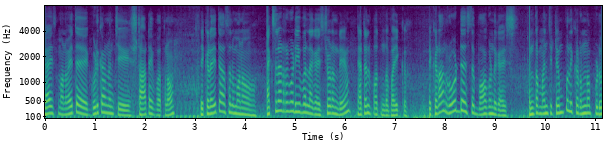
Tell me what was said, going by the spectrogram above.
గైస్ మనమైతే గుడికాడ నుంచి స్టార్ట్ అయిపోతున్నాం. ఇక్కడైతే అసలు మనం ఎక్సలేటర్ కూడా ఇవ్వలే గైస్ చూడండి. ఎట్ వెళ్ళిపోతుందో బైక్ ఇక్కడ రోడ్డు వేస్తే బాగుండు గైస్ ఇంత మంచి టెంపుల్ ఇక్కడ ఉన్నప్పుడు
